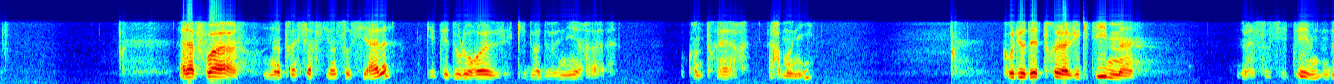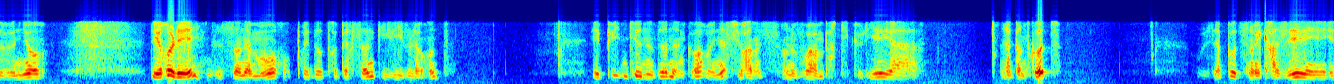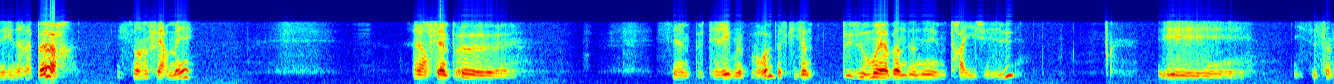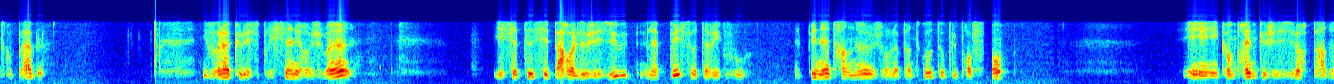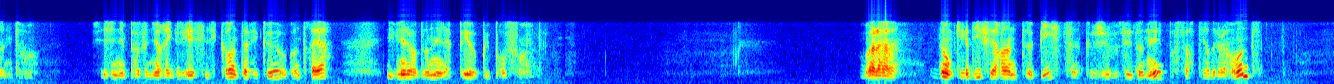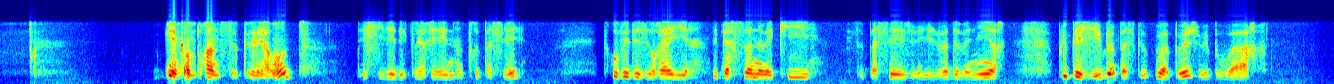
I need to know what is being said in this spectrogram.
à la fois notre insertion sociale, qui était douloureuse et qui doit devenir euh, au contraire harmonie, qu'au lieu d'être la victime de la société, nous devenions des relais de son amour auprès d'autres personnes qui vivent la honte. Et puis Dieu nous donne encore une assurance. On le voit en particulier à, la Pentecôte, où les apôtres sont écrasés dans la peur. Ils sont enfermés. Alors c'est un peu terrible pour eux parce qu'ils ont plus ou moins abandonné ou trahi Jésus. Et ils se sentent coupables. Et voilà que l'Esprit Saint les rejoint. Et cette, ces paroles de Jésus, la paix soit avec vous. Elle pénètre en eux, jour de la Pentecôte, au plus profond. Et comprennent que Jésus leur pardonne tout. Jésus n'est pas venu régler ses comptes avec eux, au contraire, il vient leur donner la paix au plus profond. Voilà. Donc il y a différentes pistes que je vous ai données pour sortir de la honte. Bien comprendre ce que la honte, décider d'éclairer notre passé, trouver des oreilles des personnes avec qui ce passé va devenir plus paisible parce que peu à peu je vais pouvoir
